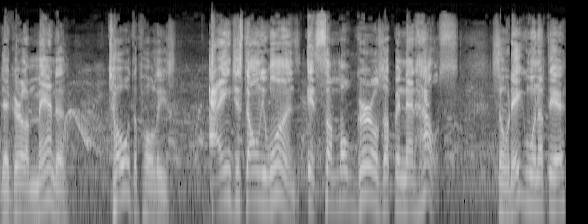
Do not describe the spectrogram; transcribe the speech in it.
the girl Amanda told the police, I ain't just the only ones. It's some more girls up in that house. So they went up there,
